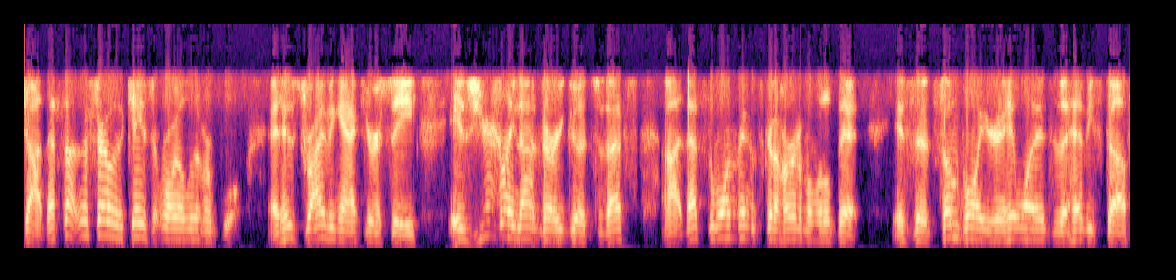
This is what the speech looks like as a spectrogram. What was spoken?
shot. That's not necessarily the case at Royal Liverpool. And his driving accuracy is usually not very good. So that's uh, that's the one thing that's going to hurt him a little bit. Is that at some point you're going to hit one into the heavy stuff,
